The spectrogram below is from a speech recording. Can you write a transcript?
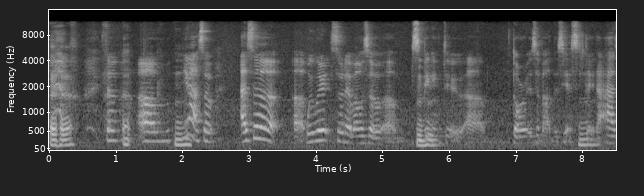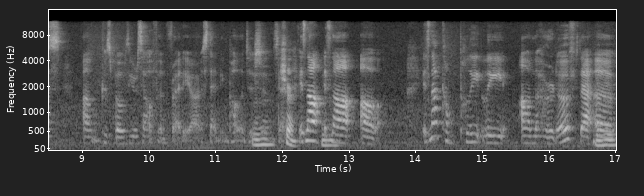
Uh-huh. So um, Mhm. yeah, so as a uh, we were sort of also um, speaking Mhm. to um, Doris about this yesterday. Mhm. That as because both yourself and Freddie are standing politicians, Mhm, and sure. it's not it's Mhm. not uh, it's not completely unheard of that Mhm.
